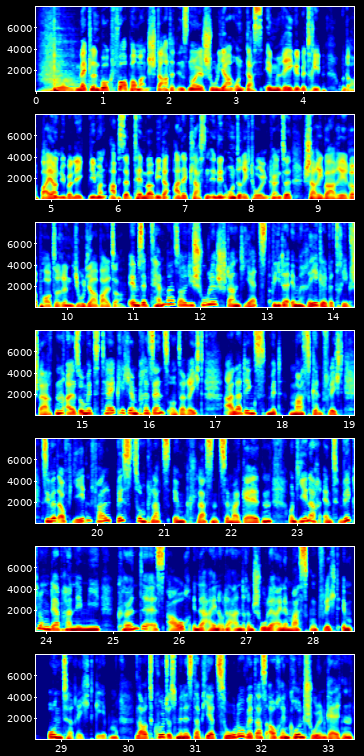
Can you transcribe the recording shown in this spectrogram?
Mecklenburg-Vorpommern startet ins neue Schuljahr und das im Regelbetrieb. Und auch Bayern überlegt, wie man ab September wieder alle Klassen in den Unterricht holen könnte. Charivari-Reporterin Julia Walter. Im September soll die Schule Stand jetzt wieder im Regelbetrieb starten, also mit täglichem Präsenzunterricht. Allerdings allerdings mit Maskenpflicht. Sie wird auf jeden Fall bis zum Platz im Klassenzimmer gelten und je nach Entwicklung der Pandemie könnte es auch in der einen oder anderen Schule eine Maskenpflicht im Unterricht geben. Laut Kultusminister Piazzolo wird das auch in Grundschulen gelten.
